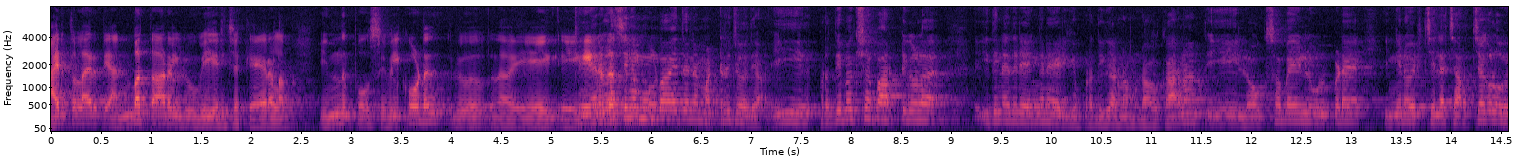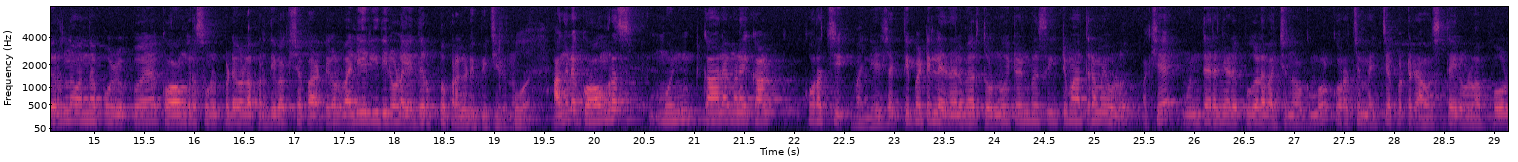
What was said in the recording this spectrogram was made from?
ആയിരത്തി തൊള്ളായിരത്തി അൻപത്തി ആറിൽ രൂപീകരിച്ച കേരളം ഇന്നിപ്പോൾ സിവിൽ കോഡ് കേരളത്തിന് മുമ്പായി തന്നെ മറ്റൊരു ചോദ്യം. ഈ പ്രതിപക്ഷ പാർട്ടികൾ ഇതിനെതിരെ എങ്ങനെയായിരിക്കും പ്രതികരണം ഉണ്ടാവും കാരണം ഈ ലോക്സഭയിൽ ഉൾപ്പെടെ ഇങ്ങനെ ഒരു ചില ചർച്ചകൾ ഉയർന്നു വന്നപ്പോൾ കോൺഗ്രസ് ഉൾപ്പെടെയുള്ള പ്രതിപക്ഷ പാർട്ടികൾ വലിയ രീതിയിലുള്ള എതിർപ്പ് പ്രകടിപ്പിച്ചിരുന്നു. അങ്ങനെ കോൺഗ്രസ് മുൻകാലങ്ങളെക്കാൾ കുറച്ച്. വലിയ ശക്തിപ്പെട്ടില്ല. എന്നാലും വേറെ തൊണ്ണൂറ്റൊൻപത് സീറ്റ് മാത്രമേ ഉള്ളൂ. പക്ഷേ മുൻ തെരഞ്ഞെടുപ്പുകളെ വെച്ച് നോക്കുമ്പോൾ കുറച്ച് മെച്ചപ്പെട്ട ഒരു അവസ്ഥയിലുള്ളപ്പോൾ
